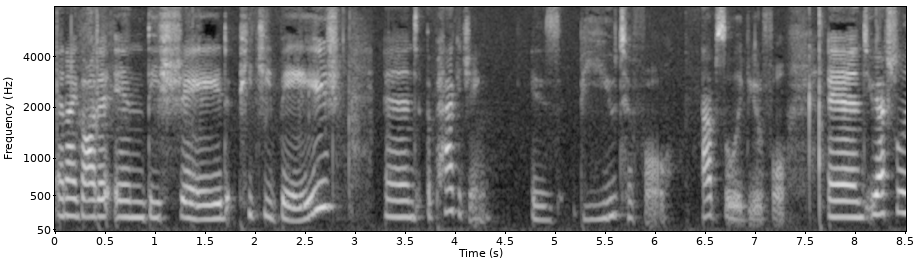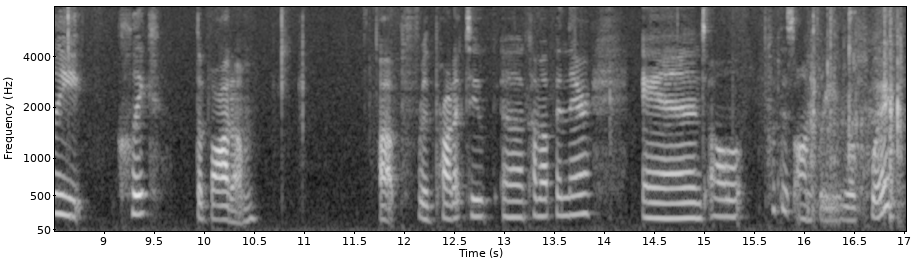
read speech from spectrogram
and I got it in the shade Peachy Beige, and the packaging is beautiful. Absolutely beautiful. And you actually click the bottom up for the product to uh, come up in there, and I'll put this on for you real quick.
